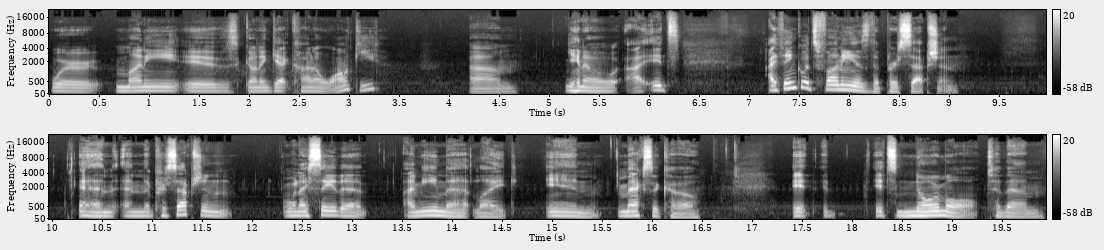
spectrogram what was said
where money is going to get kind of wonky. Um, you know, it's I think what's funny is the perception. And and the perception when i say that i mean that like in mexico it, it it's normal to them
